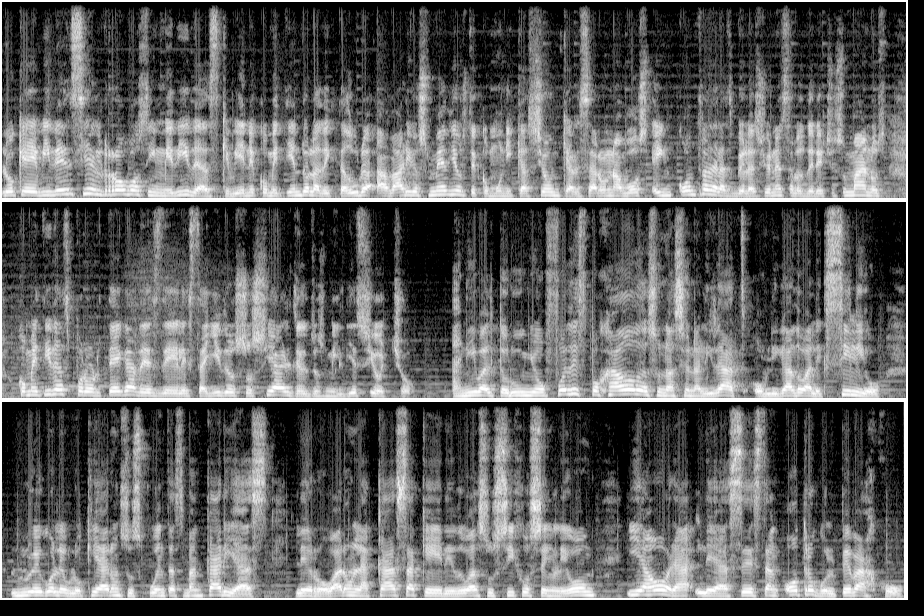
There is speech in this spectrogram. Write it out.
lo que evidencia el robo sin medidas que viene cometiendo la dictadura a varios medios de comunicación que alzaron una voz en contra de las violaciones a los derechos humanos cometidas por Ortega desde el estallido social del 2018. Aníbal Toruño fue despojado de su nacionalidad, obligado al exilio. Luego le bloquearon sus cuentas bancarias, le robaron la casa que heredó a sus hijos en León y ahora le asestan otro golpe bajo,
